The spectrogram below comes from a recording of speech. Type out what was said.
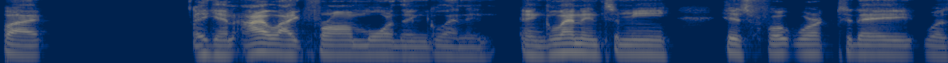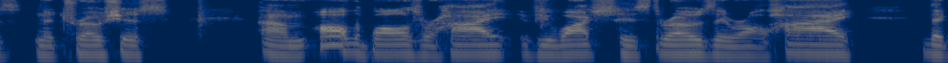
But again, I like Fromm more than Glennon. And Glennon, to me, his footwork today was atrocious. Um, all the balls were high. If you watched his throws, they were all high. The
